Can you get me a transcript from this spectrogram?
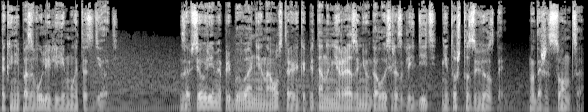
так и не позволили ему это сделать. За все время пребывания на острове капитану ни разу не удалось разглядеть не то что звезды, но даже солнце.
